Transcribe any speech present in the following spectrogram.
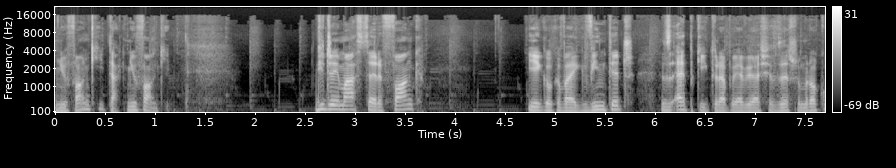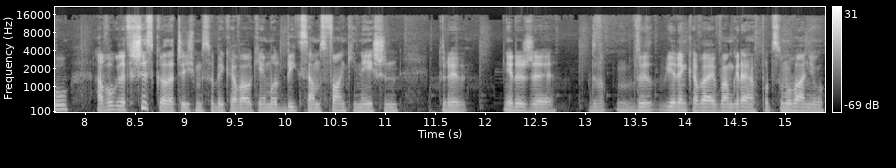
New Funky? Tak, New Funky. DJ Master Funk jego kawałek Vintage z epki, która pojawiła się w zeszłym roku, a w ogóle wszystko zaczęliśmy sobie kawałkiem od Big Sam's Funky Nation, który nie dość, że jeden kawałek wam grałem w podsumowaniu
